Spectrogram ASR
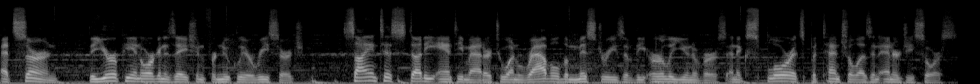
At CERN, the European Organization for Nuclear Research, scientists study antimatter to unravel the mysteries of the early universe and explore its potential as an energy source.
